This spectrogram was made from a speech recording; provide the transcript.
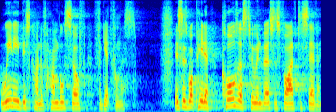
we need this kind of humble self forgetfulness. This is what Peter calls us to in verses 5 to 7.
